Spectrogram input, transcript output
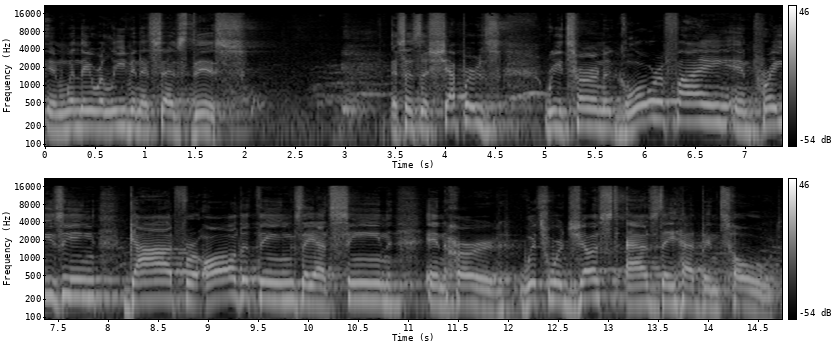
and when they were leaving, it says this it says, The shepherds returned glorifying and praising God for all the things they had seen and heard, which were just as they had been told.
